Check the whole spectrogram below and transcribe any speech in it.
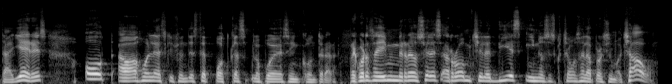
talleres o abajo en la descripción de este podcast lo puedes encontrar. Recuerda seguirme en mis redes sociales arroba michelet10 y nos escuchamos en la próxima. Chao.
